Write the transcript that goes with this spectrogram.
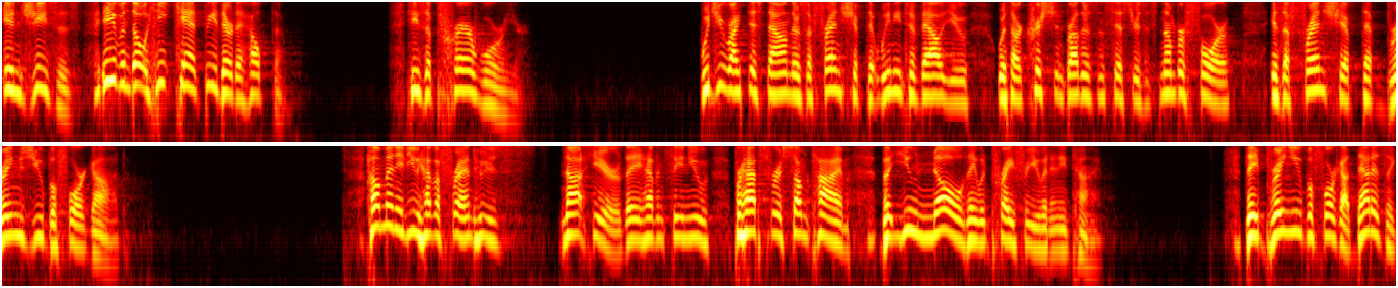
in Jesus, even though He can't be there to help them. He's a prayer warrior. Would you write this down? There's a friendship that we need to value with our Christian brothers and sisters. It's number four, is a friendship that brings you before God. How many of you have a friend who's not here? They haven't seen you perhaps for some time, but you know they would pray for you at any time. They bring you before God. That is a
